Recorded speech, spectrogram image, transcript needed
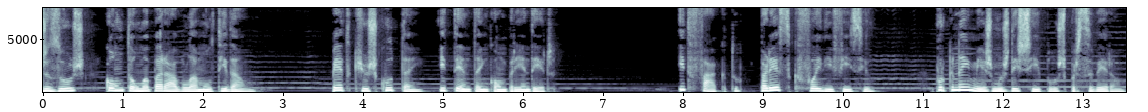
Jesus conta uma parábola à multidão. Pede que o escutem e tentem compreender. E de facto, parece que foi difícil, porque nem mesmo os discípulos perceberam.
